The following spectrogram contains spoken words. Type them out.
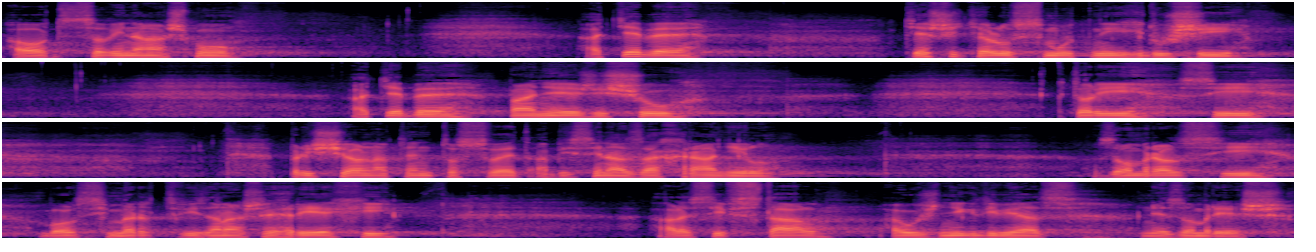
a Otcovi nášmu a Tebe, tešiteľu smutných duší a Tebe, Pane Ježišu, ktorý si prišiel na tento svet, aby si nás zachránil. Zomrel si, bol si mŕtvý za naše hriechy, ale si vstal a už nikdy viac nezomrieš.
